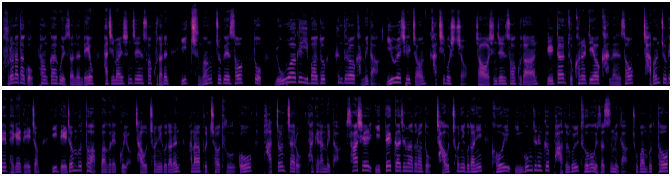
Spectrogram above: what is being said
불안하다고 평가하고 있었는데요. 하지만 신진서 구단은 이 중앙 쪽에서 또 묘하게 이 바둑 흔들어 갑니다. 이후의 실전 같이 보시죠. 저 신진서 구단 일단 두 칸을 띄어가면서 자번 쪽에 100의 4점, 이 4점부터 압박을 했고요. 좌우천이 구단은 하나 붙여두고 밭전자로 타결합니다. 사실 이때까지만 하더라도 좌우천이 구단이 거의 인공지능급 바둑을 두어가고 있었습니다. 초반부터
